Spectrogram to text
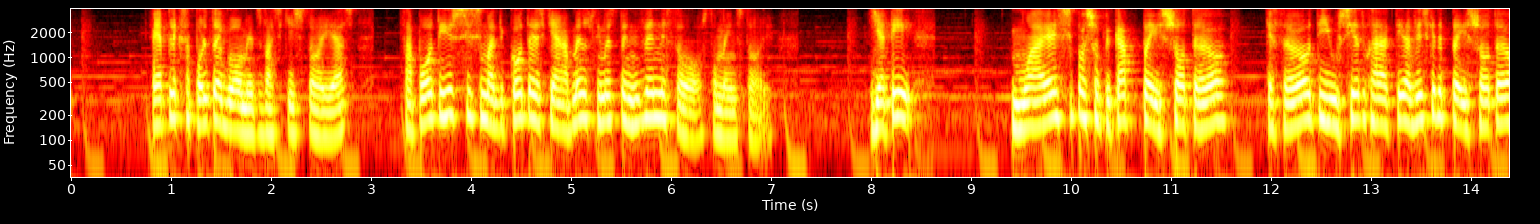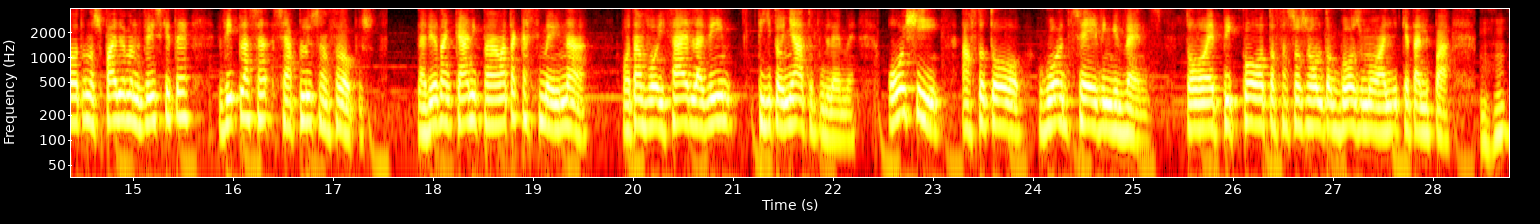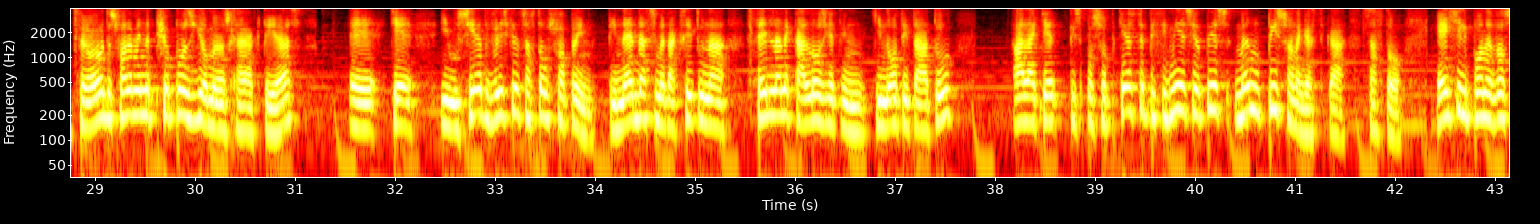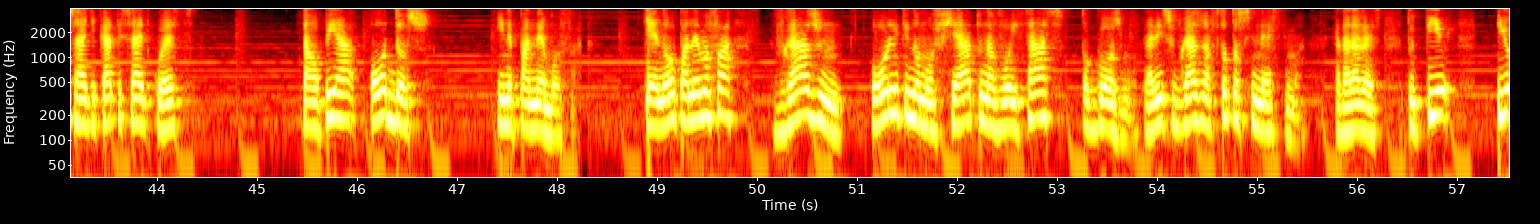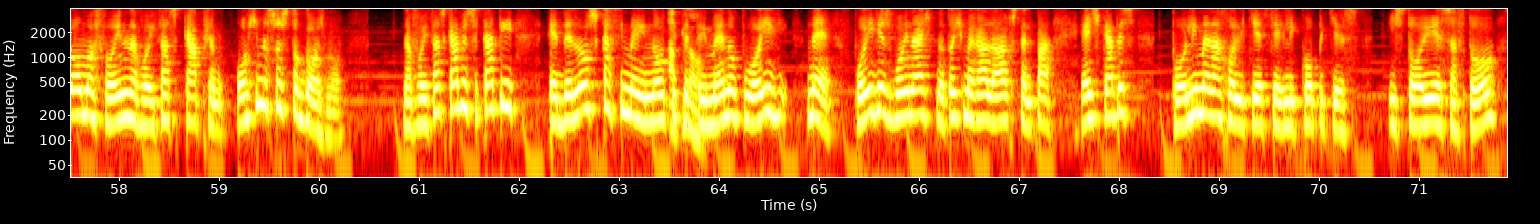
έπλεξα πολύ το εγκόμιο της βασικής ιστορίας, θα πω ότι ίσως οι σημαντικότερες και οι αγαπημένες μου στιγμές του παιχνιδιού δεν είναι στο, στο main story. Γιατί μου αρέσει προσωπικά περισσότερο και θεωρώ ότι η ουσία του χαρακτήρα βρίσκεται περισσότερο όταν ο Spider-Man βρίσκεται δίπλα σε, σε απλούς ανθρώπους. Δηλαδή όταν κάνει πράγματα καθημερινά. Όταν βοηθάει δηλαδή τη γειτονιά του που λέμε. Όχι αυτό το world saving events. Το επικό, το θα σώσω όλο τον κόσμο αλλη- κτλ. Θεωρώ ότι ο Spider-Man είναι πιο προσγειωμένος χαρακτήρας ε, και η ουσία του βρίσκεται σε αυτό που σου είπα πριν. Την ένταση μεταξύ του να θέλει να είναι καλός για την κοινότητά του αλλά και τις προσωπικές του επιθυμίες οι οποίες μένουν πίσω αναγκαστικά σε αυτό. Έχει λοιπόν εδώ Σάκη κάτι side quests τα οποία όντως είναι πανέμορφα. Και εννοώ πανέμορφα βγάζουν όλη την ομορφιά του να βοηθάς τον κόσμο. Δηλαδή σου βγάζουν αυτό το συνέστημα. Καταλαβες. Του τι, τι όμορφο είναι να βοηθάς κάποιον, όχι να σώσεις τον κόσμο, να βοηθάς κάποιον σε κάτι εντελώς καθημερινό και Απλό. τετριμένο που ο, ίδι... ναι, που ο ίδιος μπορεί να έχει, να το έχει μεγάλο άγχος κτλ. Έχει κάποιες πολύ μελαγχολικές και γλυκόπικες ιστορίες σε αυτό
